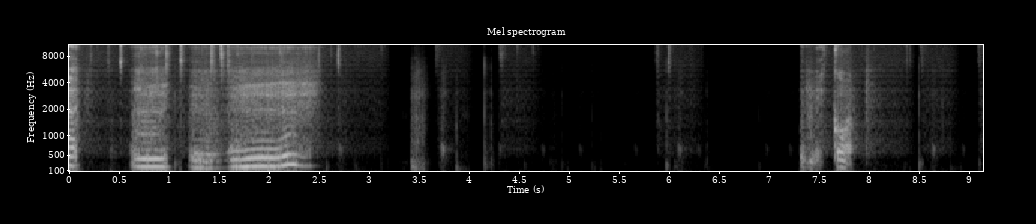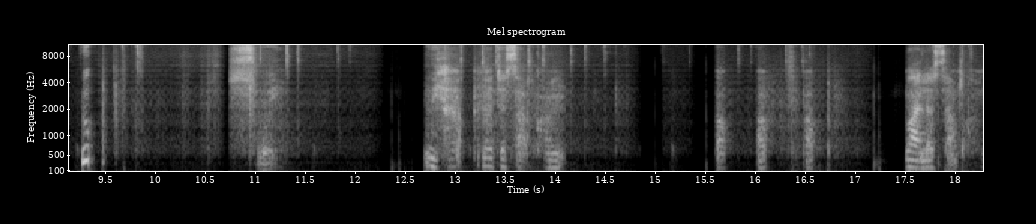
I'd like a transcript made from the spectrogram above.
ร์อืมอืมอืมโอ้ my god อึ๊บสวย อุ้ยฮะน่าจะสามครั้งปับปับปับวันละสามครั้ง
